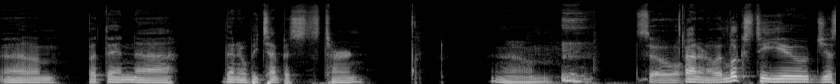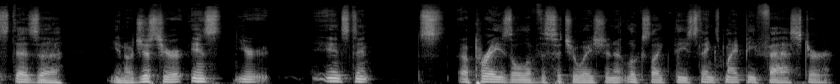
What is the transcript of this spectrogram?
Um, but then, uh, then it'll be Tempest's turn. Um, So I don't know. It looks to you just as a, you know, just your inst- your instant s- appraisal of the situation. It looks like these things might be faster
